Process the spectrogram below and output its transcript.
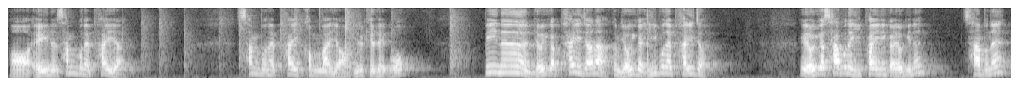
어, A는 3분의 파이야. 3분의 파이 컴마 0 이렇게 되고 B는 여기가 파이잖아. 그럼 여기가 2분의 파이죠. 그러니까 여기가 4분의 2파이니까 여기는 4분의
